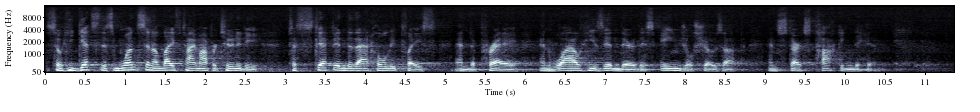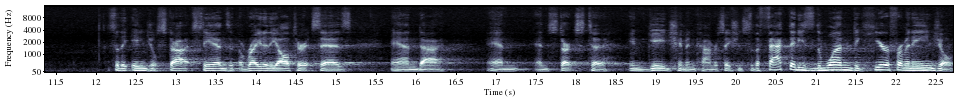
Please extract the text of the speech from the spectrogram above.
So he gets this once in a lifetime opportunity to step into that holy place and to pray. And while he's in there, this angel shows up and starts talking to him. So the angel st- stands at the right of the altar, it says, and, uh, and, and starts to engage him in conversation. So the fact that he's the one to hear from an angel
